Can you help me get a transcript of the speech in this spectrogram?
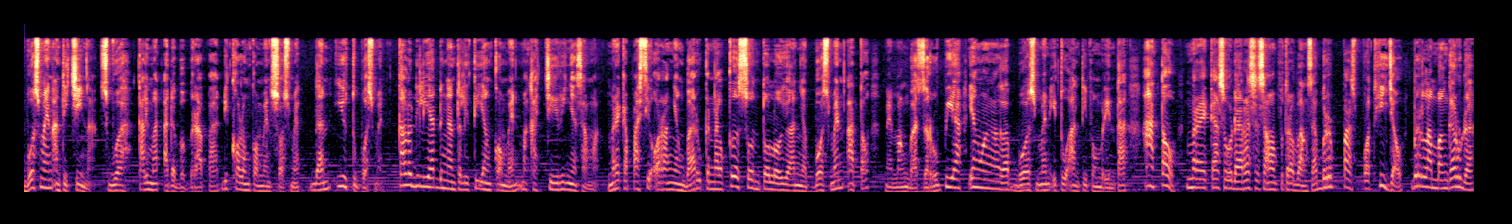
Bosman anti Cina, sebuah kalimat ada beberapa di kolom komen sosmed dan YouTube Bosman. Kalau dilihat dengan teliti yang komen, maka cirinya sama. Mereka pasti orang yang baru kenal kesontoloyoannya Bosman atau memang buzzer rupiah yang menganggap Bosman itu anti pemerintah atau mereka saudara sesama putra bangsa berpasport hijau berlambang Garuda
